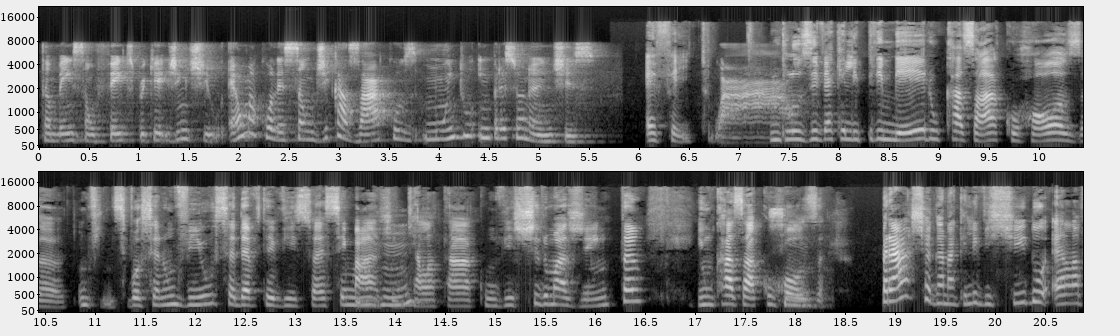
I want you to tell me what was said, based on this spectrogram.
também são feitos? Porque, gente, é uma coleção de casacos muito impressionantes é feito. Uau. Inclusive aquele primeiro casaco rosa, enfim, se você não viu, você deve ter visto essa imagem uhum. que ela tá com um vestido magenta e um casaco Sim. rosa. Para chegar naquele vestido, ela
